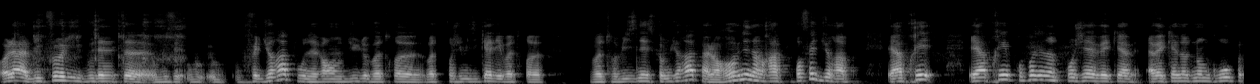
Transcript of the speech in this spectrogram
Oh là, Big Flo, euh, vous, faites du rap, vous avez rendu le- votre, votre projet musical et votre, votre business comme du rap, alors revenez dans le rap, refaites du rap. Et après, et après proposez notre projet avec, avec un autre nom de groupe, euh,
